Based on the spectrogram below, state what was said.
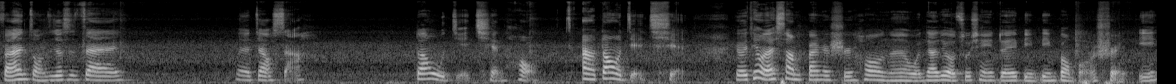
反正总之就是在那个叫啥，端午节前后啊，端午节前。 有一天我在上班的时候呢，我家就有出现一堆冰冰蹦蹦的声音，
